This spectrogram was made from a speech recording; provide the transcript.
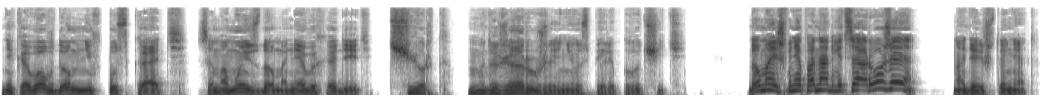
Никого в дом не впускать, самому из дома не выходить. Черт, мы даже оружие не успели получить. Думаешь, мне понадобится оружие? Надеюсь, что нет.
